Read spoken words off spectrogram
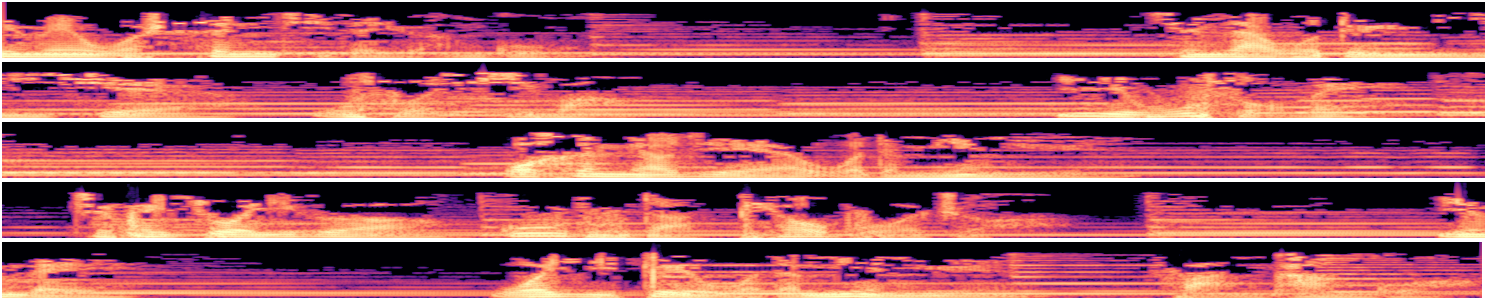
因为我身体的缘故。”现在我对于一切无所希望，亦无所谓。我很了解我的命运，只配做一个孤独的漂泊者，因为我已对我的命运反抗过。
